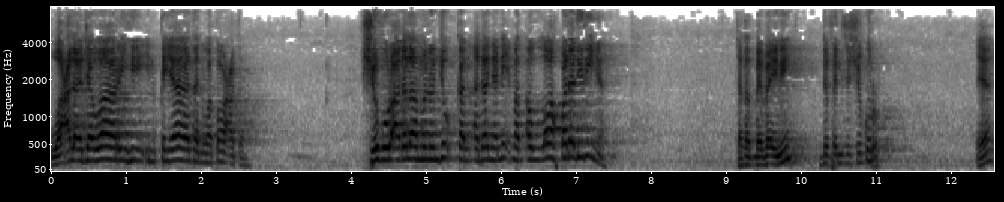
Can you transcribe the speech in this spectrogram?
wa ala jawarihi inqiyadan wa ta'atan Syukur adalah menunjukkan adanya nikmat Allah pada dirinya. Catat baik-baik ini definisi syukur. Ya.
